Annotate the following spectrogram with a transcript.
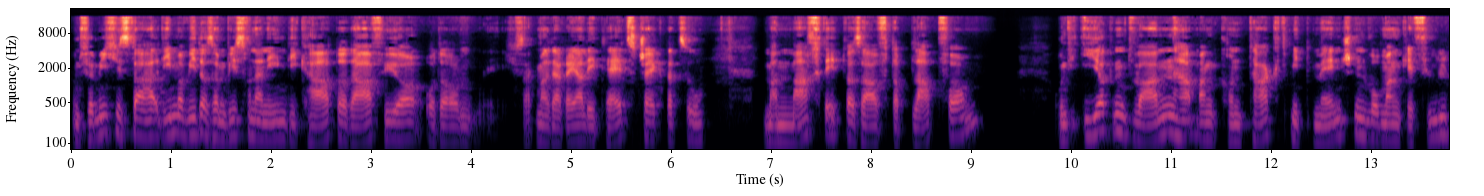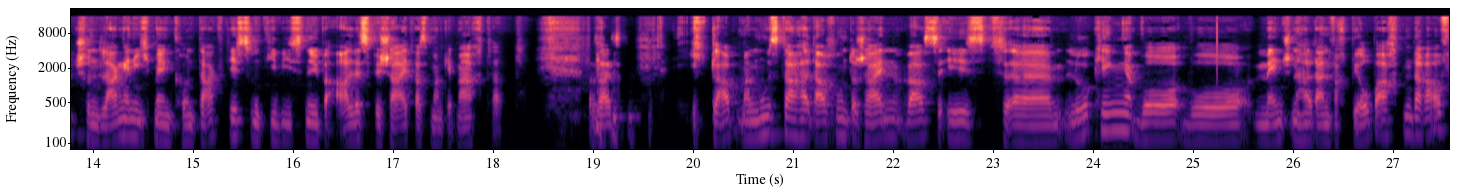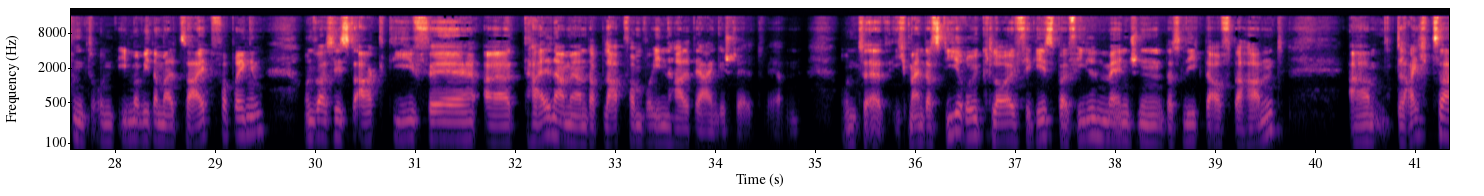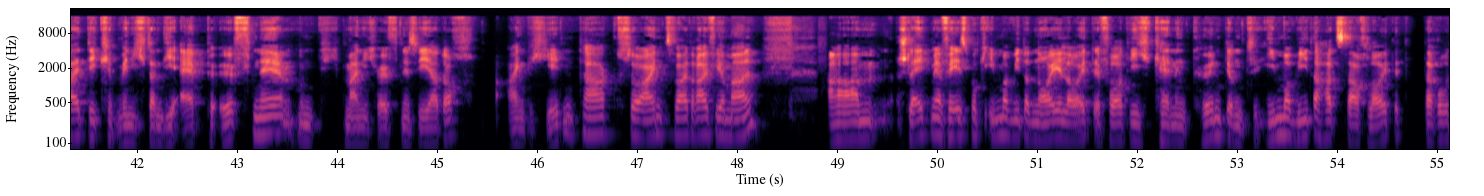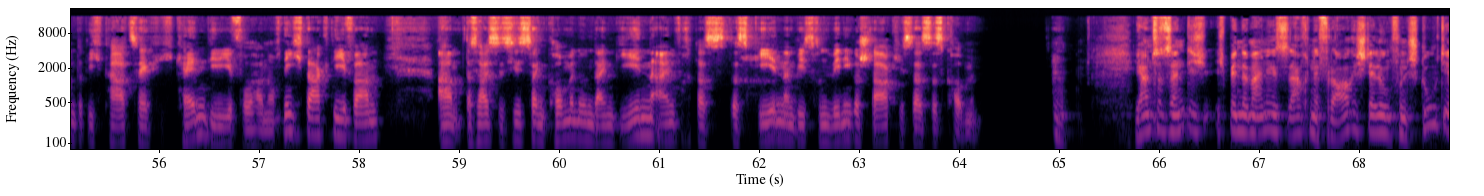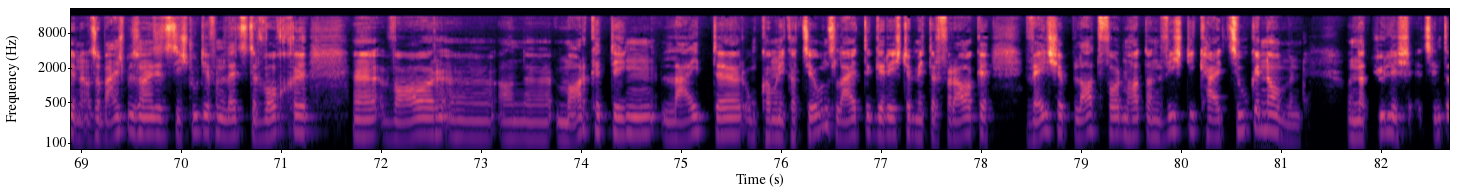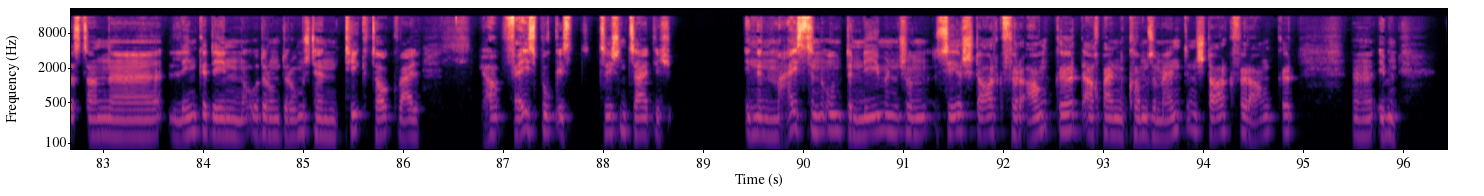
Und für mich ist da halt immer wieder so ein bisschen ein Indikator dafür oder ich sag mal der Realitätscheck dazu. Man macht etwas auf der Plattform, und irgendwann hat man Kontakt mit Menschen, wo man gefühlt schon lange nicht mehr in Kontakt ist und die wissen über alles Bescheid, was man gemacht hat. Das heißt, ich glaube, man muss da halt auch unterscheiden, was ist äh, Looking, wo, wo Menschen halt einfach beobachten darauf und, und immer wieder mal Zeit verbringen und was ist aktive äh, Teilnahme an der Plattform, wo Inhalte eingestellt werden. Und äh, ich meine, dass die rückläufig ist bei vielen Menschen, das liegt auf der Hand. Ähm, gleichzeitig, wenn ich dann die App öffne, und ich meine, ich öffne sie ja doch eigentlich jeden Tag so ein, zwei, drei, vier Mal, ähm, schlägt mir Facebook immer wieder neue Leute vor, die ich kennen könnte. Und immer wieder hat es auch Leute darunter, die ich tatsächlich kenne, die vorher noch nicht aktiv waren. Ähm, das heißt, es ist ein Kommen und ein Gehen, einfach dass das Gehen ein bisschen weniger stark ist als das Kommen. Ja, und schlussendlich, ich bin der Meinung, es ist auch eine Fragestellung von Studien. Also beispielsweise jetzt die Studie von letzter Woche äh, war äh, an äh, Marketingleiter und Kommunikationsleiter gerichtet mit der Frage, welche Plattform hat an Wichtigkeit zugenommen? Und natürlich sind das dann äh, LinkedIn oder unter Umständen TikTok, weil ja, Facebook ist zwischenzeitlich in den meisten Unternehmen schon sehr stark verankert, auch bei den Konsumenten stark verankert äh, eben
